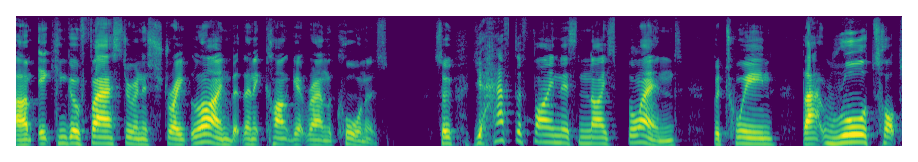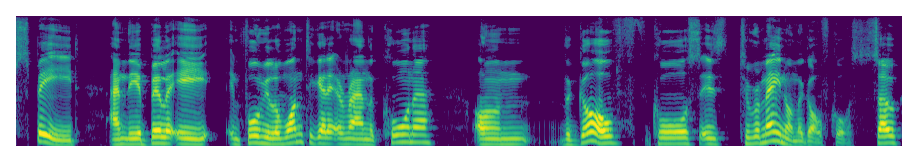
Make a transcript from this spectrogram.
um, it can go faster in a straight line, but then it can't get around the corners. So you have to find this nice blend between that raw top speed and the ability in Formula One to get it around the corner on the golf course is to remain on the golf course. So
